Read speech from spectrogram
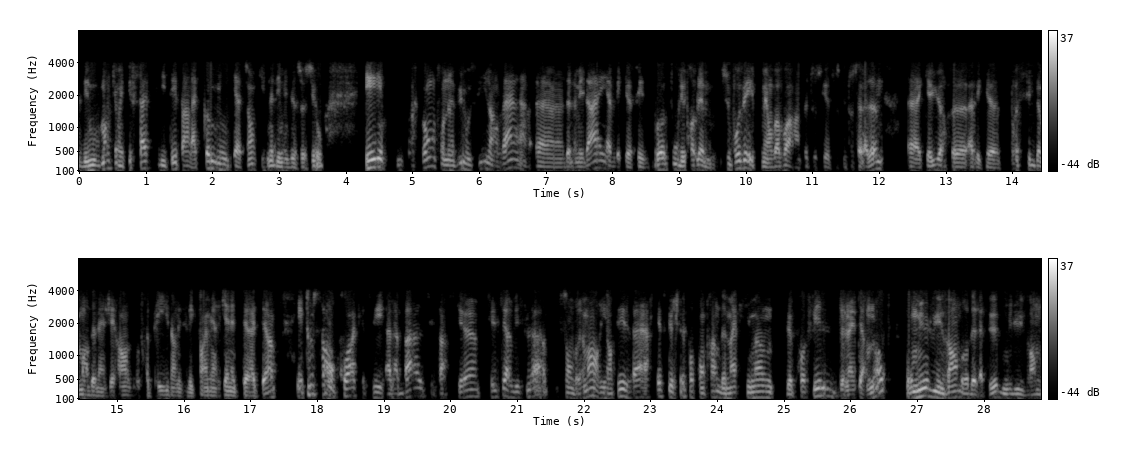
des mouvements qui ont été facilités par la communication qui venait des médias sociaux. Et contre, on a vu aussi l'envers euh, de la médaille avec euh, Facebook, tous les problèmes supposés, mais on va voir un peu tout ce que tout, tout cela donne, euh, qu'il y a eu avec possiblement de l'ingérence d'autres pays dans les élections américaines, etc., etc. Et tout ça, on croit que c'est à la base, c'est parce que ces services-là sont vraiment orientés vers qu'est-ce que je fais pour comprendre le maximum le profil de l'internaute pour mieux lui vendre de la pub, mieux lui vendre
